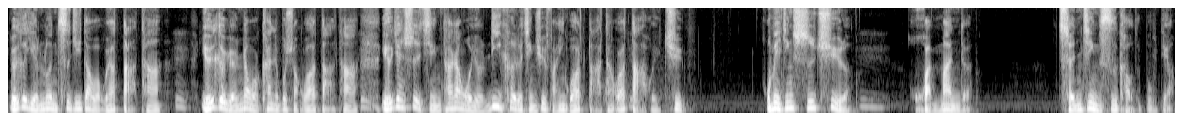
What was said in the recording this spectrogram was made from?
有一个言论刺激到我，我要打他。嗯。有一个人让我看着不爽，我要打他；有一件事情，他让我有立刻的情绪反应，我要打他，我要打回去。我们已经失去了缓慢的沉静思考的步调。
